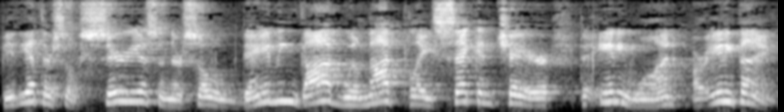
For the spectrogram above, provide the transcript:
but yet they're so serious and they're so damning. God will not play second chair to anyone or anything.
